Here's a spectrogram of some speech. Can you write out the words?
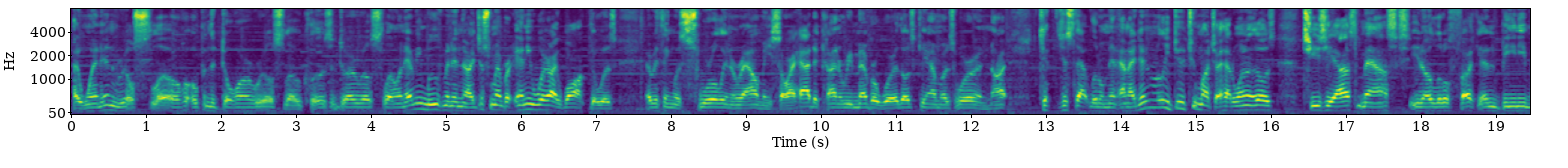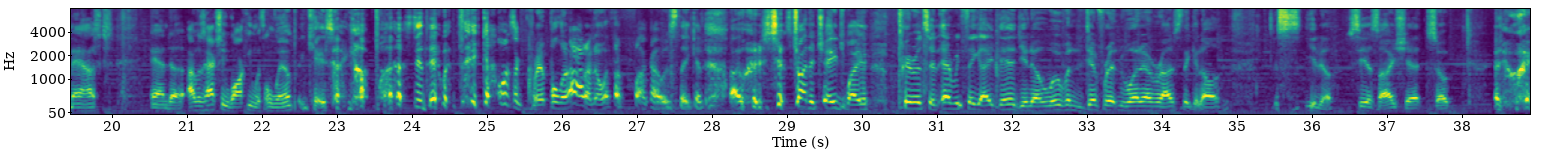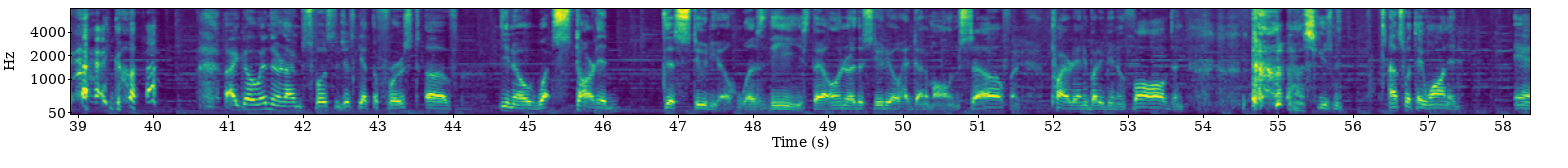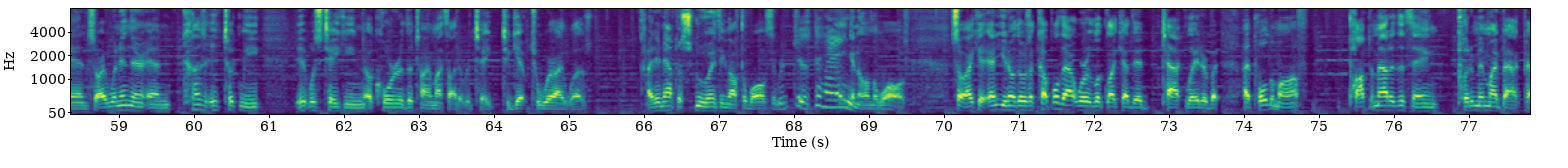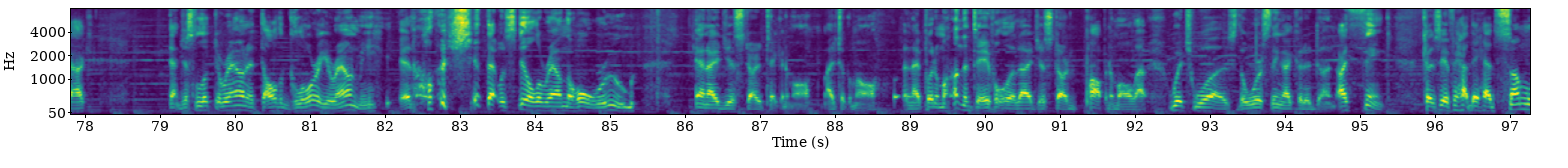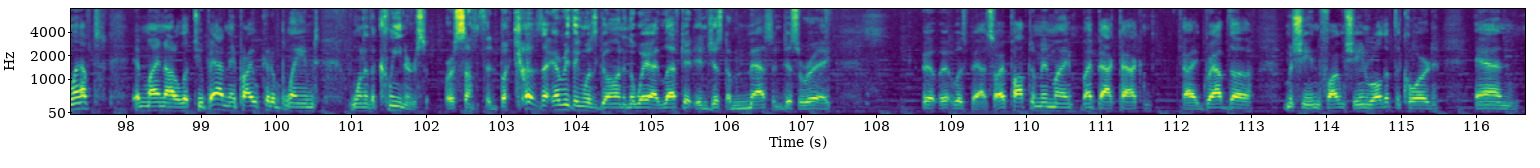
I went in real slow, opened the door real slow, closed the door real slow, and every movement in there, I just remember anywhere I walked, there was everything was swirling around me, so I had to kind of remember where those cameras were and not get just that little minute. And I didn't really do too much. I had one of those cheesy ass masks, you know, little fucking beanie masks. And uh, I was actually walking with a limp in case I got busted. They would think I was a cripple or I don't know what the fuck I was thinking. I was just trying to change my appearance and everything I did, you know, moving different and whatever. I was thinking all, you know, CSI shit. So anyway, I go, I go in there and I'm supposed to just get the first of, you know, what started this studio was these. The owner of the studio had done them all himself, and prior to anybody being involved, and excuse me, that's what they wanted. And so I went in there, and because it took me, it was taking a quarter of the time I thought it would take to get to where I was. I didn't have to screw anything off the walls; they were just hanging on the walls. So I could, and you know, there was a couple that were looked like had they'd tack later, but I pulled them off, popped them out of the thing, put them in my backpack, and just looked around at all the glory around me and all the shit that was still around the whole room. And I just started taking them all. I took them all and I put them on the table and I just started popping them all out, which was the worst thing I could have done. I think, because if had they had some left, it might not have looked too bad, and they probably could have blamed one of the cleaners or something because everything was gone and the way I left it in just a mess and disarray. It, it was bad. So I popped them in my, my backpack. I grabbed the machine, the fog machine, rolled up the cord, and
